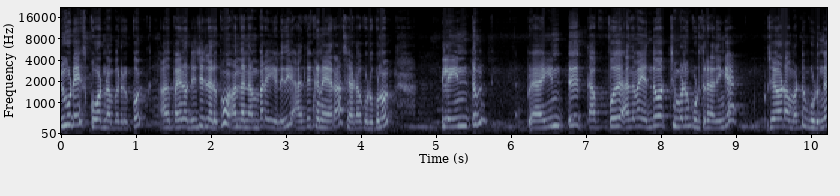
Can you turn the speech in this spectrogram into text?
யூடேஸ் கோட் நம்பர் இருக்கும். அது பதினோரு டிஜிட்டில் இருக்கும். அந்த நம்பரை எழுதி அதுக்கு நேராக சேடோ கொடுக்கணும். இல்லை இன்ட்டும் இன்ட்டு தப்பு அந்த மாதிரி எந்த ஒரு சிம்பிளும் கொடுத்துடாதீங்க. சேடோ மட்டும் கொடுங்க.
